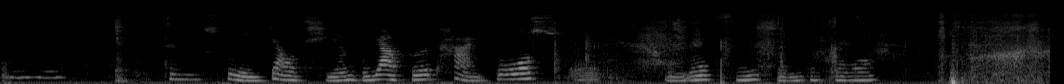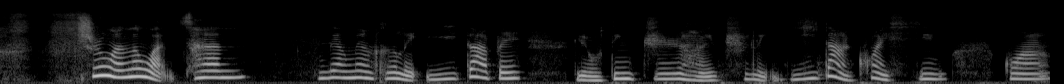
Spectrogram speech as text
噔噔，睡觉前不要喝太多水。”奶奶慈祥的说。吃完了晚餐，亮亮喝了一大杯。柳丁汁，还吃了一大块西瓜，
